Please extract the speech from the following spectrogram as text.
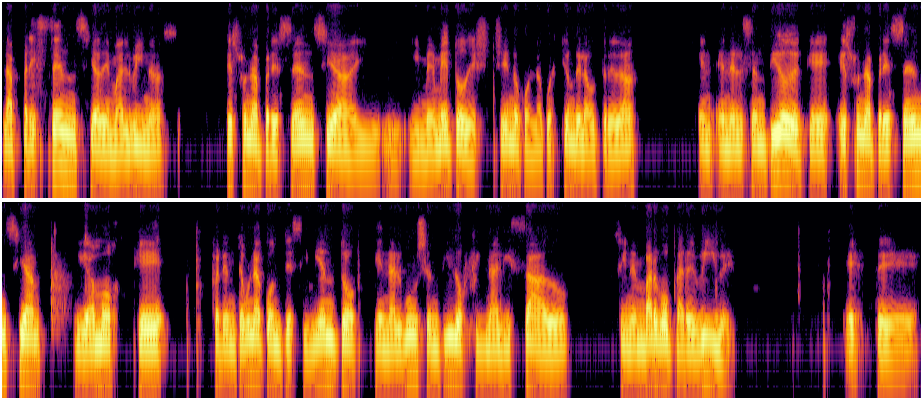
La, presencia de Malvinas es una presencia, y, me meto de lleno con la cuestión de la otredad, en, en el sentido de que es una presencia, digamos, que frente a un acontecimiento en algún sentido finalizado, sin embargo pervive. Este,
